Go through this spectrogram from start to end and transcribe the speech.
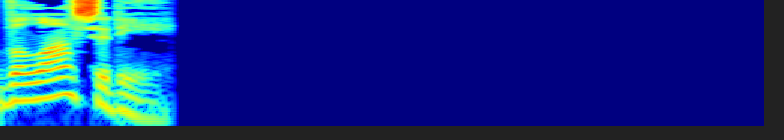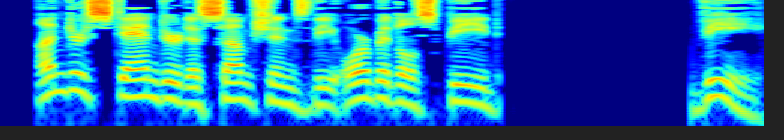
Velocity Under standard assumptions the orbital speed v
